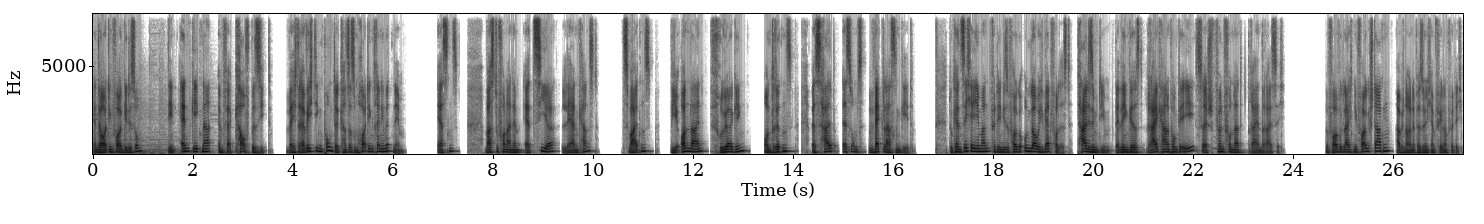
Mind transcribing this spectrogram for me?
In der heutigen Folge geht es um den Endgegner im Verkauf besiegt. Welche drei wichtigen Punkte kannst du aus dem heutigen Training mitnehmen? Erstens, was du von einem Erzieher lernen kannst. Zweitens, wie online früher ging. Und drittens, weshalb es ums Weglassen geht. Du kennst sicher jemanden, für den diese Folge unglaublich wertvoll ist. Teile sie mit ihm. Der Link ist reikane.de slash 533. Bevor wir gleich in die Folge starten, habe ich noch eine persönliche Empfehlung für dich.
